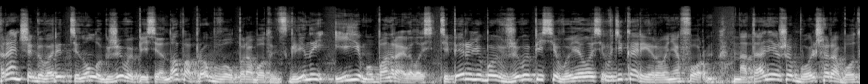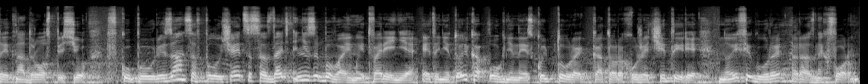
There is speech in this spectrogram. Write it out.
Раньше, говорит, тянуло к живописи, но попробовал поработать с глиной и ему понравилось. Теперь любовь в живописи вылилась в декорирование форм. Наталья же больше работает над росписью. В купе у рязанцев получается создать незабываемые творения. Это не только огненные скульптуры, которых уже четыре, но и фигуры разных форм.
